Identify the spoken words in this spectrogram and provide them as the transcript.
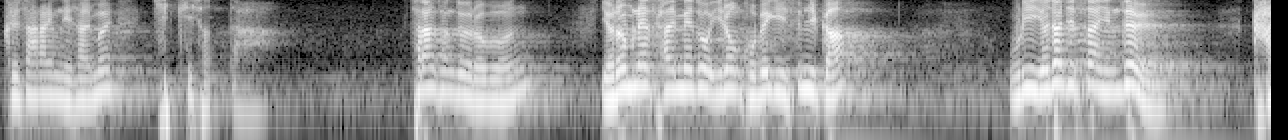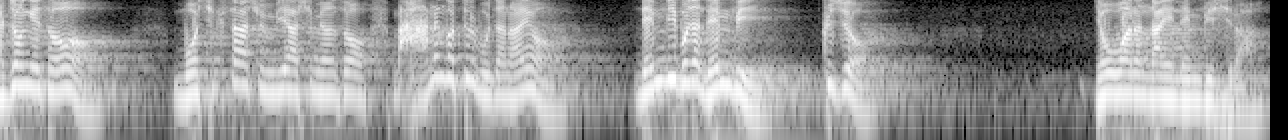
그래서 하나님 내 삶을 지키셨다. 사랑 성도 여러분, 여러분의 삶에도 이런 고백이 있습니까? 우리 여자 집사님들 가정에서 뭐 식사 준비하시면서 많은 것들을 보잖아요. 냄비 보자 냄비. 그죠? 여호와는 나의 냄비시라.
